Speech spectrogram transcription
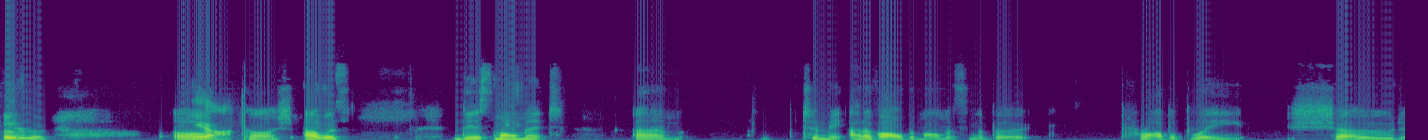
So Oh yeah. gosh, I was this moment um to me out of all the moments in the book probably showed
